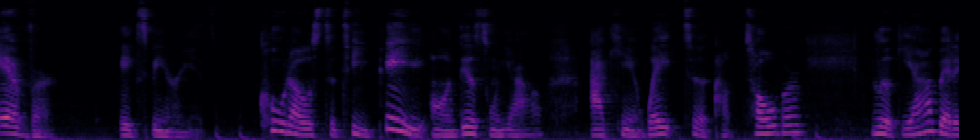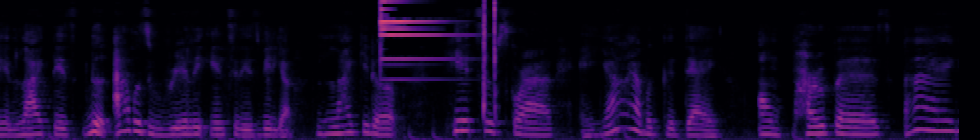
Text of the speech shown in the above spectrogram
ever experienced. Kudos to TP on this one, y'all. I can't wait till October. Look, y'all better like this. Look, I was really into this video. Like it up, hit subscribe, and y'all have a good day on purpose. Bye.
